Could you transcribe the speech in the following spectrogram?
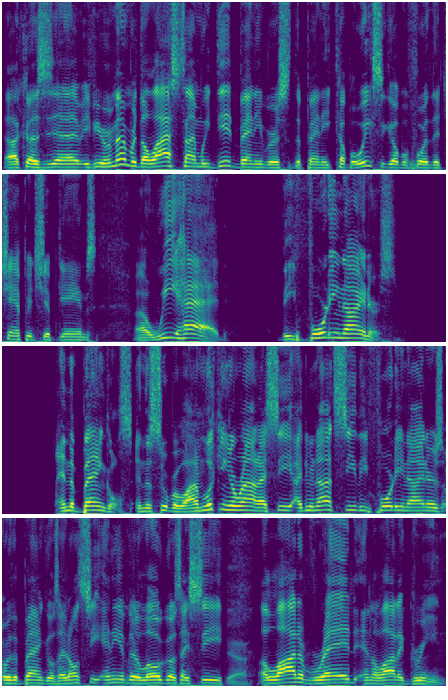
Because uh, if you remember the last time we did Benny versus the Penny, a couple weeks ago before the championship games, uh, we had the 49ers and the Bengals in the Super Bowl. I'm looking around. I see. I do not see the 49ers or the Bengals. I don't see any of their logos. I see Yeah. a lot of red and a lot of green.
